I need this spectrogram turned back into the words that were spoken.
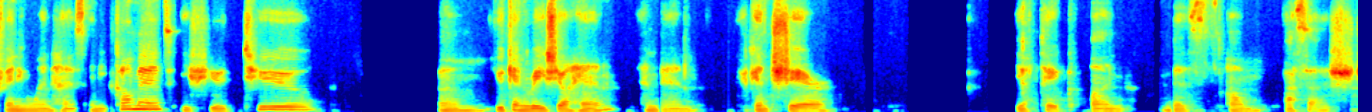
If anyone has any comments. If you do, um, you can raise your hand and then you can share your take on this um, passage.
